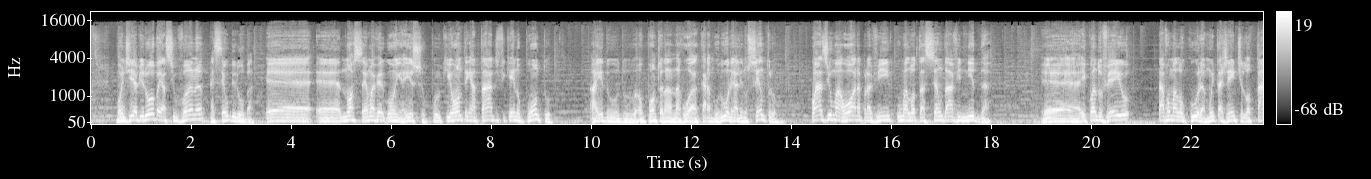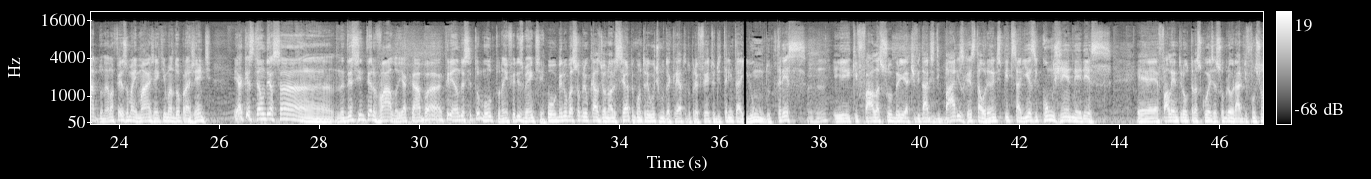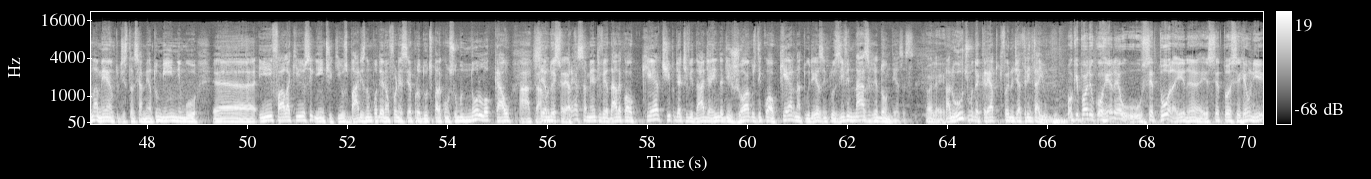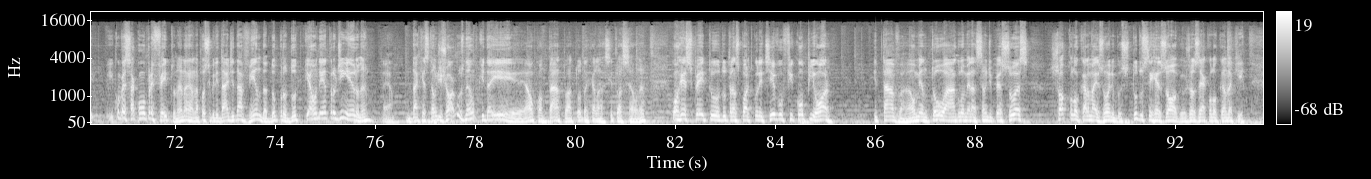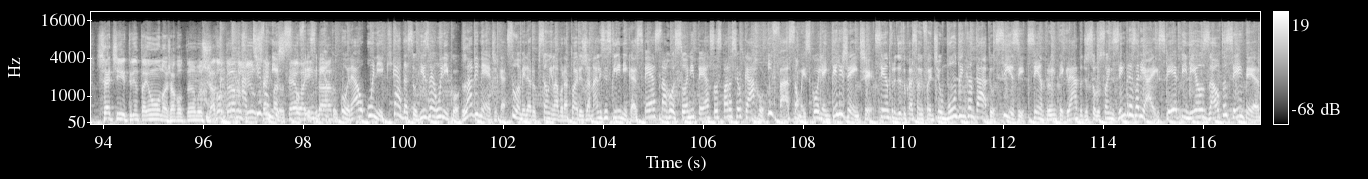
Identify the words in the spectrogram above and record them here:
Bom dia, Biruba e a Silvana. É seu Biruba. É, é, nossa, é uma vergonha isso, porque ontem à tarde fiquei no ponto, aí do, do o ponto na, na rua Caramuru, né, ali no centro, quase uma hora para vir uma lotação da avenida. É, e quando veio, tava uma loucura, muita gente lotado, né? Ela fez uma imagem que mandou pra gente é a questão dessa desse intervalo e acaba criando esse tumulto, né? Infelizmente. O Biruba sobre o caso de Honório Serpa, encontrei o último decreto do prefeito de 31 do 3 uhum. e que fala sobre atividades de bares, restaurantes, pizzarias e congêneres. É, fala, entre outras coisas, sobre horário de funcionamento, distanciamento mínimo é, e fala aqui o seguinte: que os bares não poderão fornecer produtos para consumo no local, ah, tá, sendo expressamente vedada qualquer tipo de atividade, ainda de jogos de qualquer natureza, inclusive nas redondezas. Olha aí. Tá no último decreto que foi no dia 31. O que pode ocorrer, né? O, o setor aí, né? Esse setor se reunir e conversar com o prefeito, né? Na, na, possibilidade da venda do produto, que é onde entra o dinheiro, né? É. Da questão de jogos, não, porque daí há o contato, há toda aquela situação, né? Com respeito do transporte coletivo, ficou pior que estava, aumentou a aglomeração de pessoas, só colocar mais ônibus, tudo se resolve, o José colocando aqui. Sete e trinta e um, nós já voltamos. Já voltamos, viu? Ativa Sem News. pastel Oferecimento ainda. Oral Unique. Cada sorriso é único. Lab Médica. Sua melhor opção em laboratórios de análises clínicas. Peça Rossoni peças para o seu carro. E faça uma escolha inteligente. Centro de Educação Infantil Mundo Encantado. CISI. Centro Integrado de Soluções Empresariais. Pepineus Auto Center.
